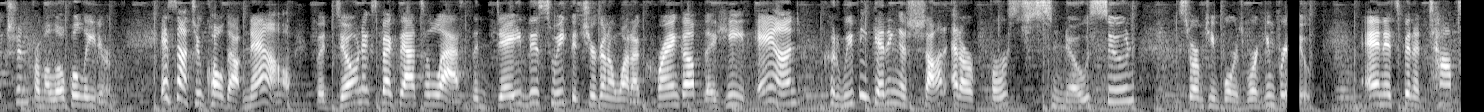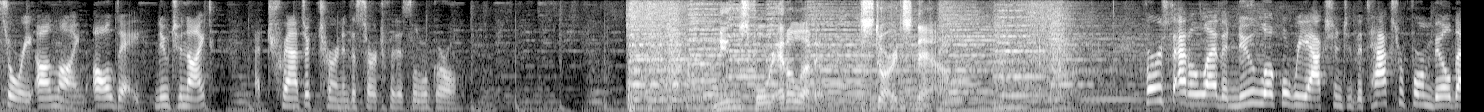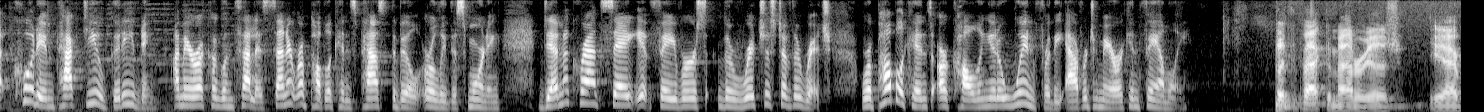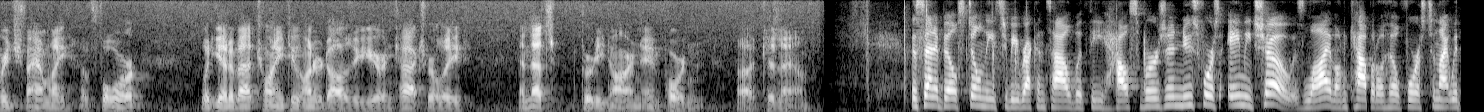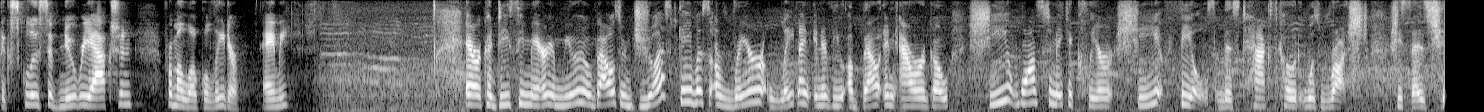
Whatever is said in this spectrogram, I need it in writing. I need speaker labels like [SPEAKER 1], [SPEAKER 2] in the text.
[SPEAKER 1] action from a local leader. It's not too cold out now, but don't expect that to last. The day this week that you're going to want to crank up the heat. And could we be getting a shot at our first snow soon? Storm Team 4 is working for you. And it's been a top story online all day. New tonight, a tragic turn in the search for this little girl.
[SPEAKER 2] News 4 at 11 starts now.
[SPEAKER 1] First at 11, new local reaction to the tax reform bill that could impact you. Good evening. I'm Erika Gonzalez. Senate Republicans passed the bill early this morning. Democrats say it favors the richest of the rich. Republicans are calling it a win for the average American family.
[SPEAKER 3] But the fact of the matter is, the average family of four would get about $2,200 a year in tax relief, and that's pretty darn important uh, to them.
[SPEAKER 1] The Senate bill still needs to be reconciled with the House version. News 4's Aimee Cho is live on Capitol Hill for us tonight with exclusive new reaction from a local leader. Amy?
[SPEAKER 4] Erika, D.C. Mayor Muriel Bowser just gave us a rare late night interview about an hour ago. She wants to make it clear she feels this tax code was rushed. She says she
